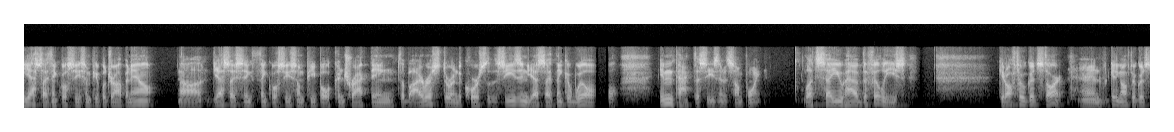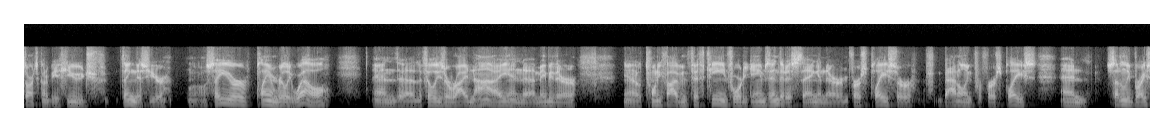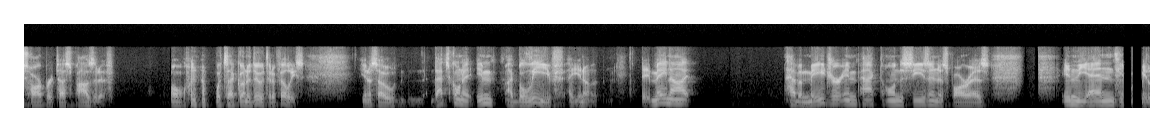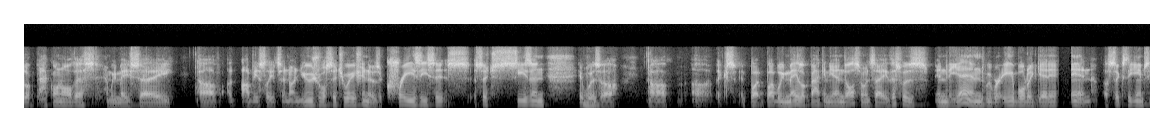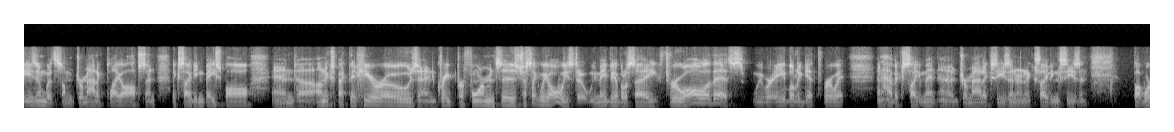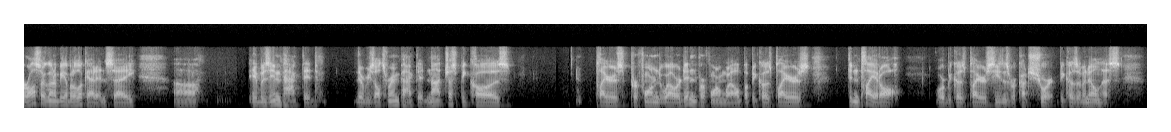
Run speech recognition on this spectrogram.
yes, I think we'll see some people dropping out. Uh, yes, I think, we'll see some people contracting the virus during the course of the season. Yes, I think it will impact the season at some point. Let's say you have the Phillies get off to a good start, and getting off to a good start is going to be a huge thing this year. Well, say you're playing really well, and uh, the Phillies are riding high, and uh, maybe they're you know 25 and 15 40 games into this thing and they're in first place or battling for first place and suddenly bryce harper tests positive. Well what's that going to do to the phillies? You know, so that's going to, Im- I believe, uh, you know, it may not have a major impact on the season as far as in the end, you know, we look back on all this and we may say, uh, obviously, it's an unusual situation. It was a crazy such season. It mm-hmm. was a, a uh, but but we may look back in the end also and say this was in the end we were able to get in a 60 game season with some dramatic playoffs and exciting baseball and uh, unexpected heroes and great performances just like we always do. We may be able to say through all of this we were able to get through it and have excitement and a dramatic season and an exciting season. But we're also going to be able to look at it and say uh, it was impacted the results were impacted not just because players performed well or didn't perform well, but because players didn't play at all, or because players' seasons were cut short because of an illness.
